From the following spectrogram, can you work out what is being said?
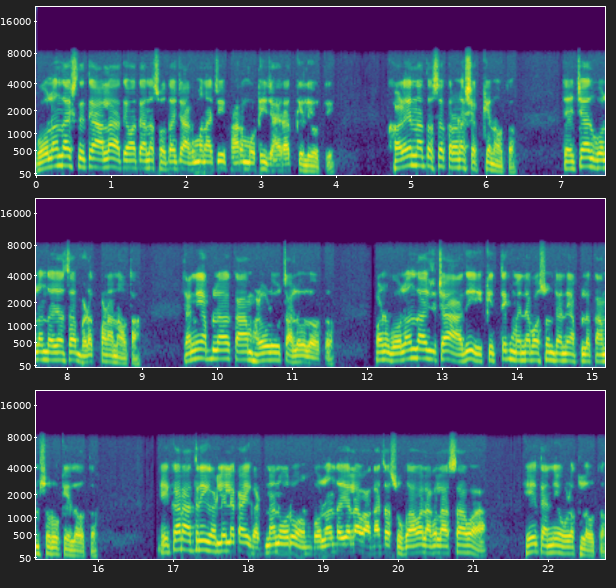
गोलंदाज तिथे आला तेव्हा त्यानं स्वतःच्या आगमनाची फार मोठी जाहिरात केली होती. खळेंना तसं करणं शक्य नव्हतं. त्याच्यात गोलंदाजाचा भडकपणा नव्हता. त्यांनी आपलं काम हळूहळू चालवलं होतं. पण गोलंदाजीच्या आधी कित्येक महिन्यापासून त्याने आपलं काम सुरू केलं होतं. एका रात्री घडलेल्या काही घटनांवरून गोलंदाजाला वाघाचा सुगावा लागला असावा हे त्यांनी ओळखलं होतं.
